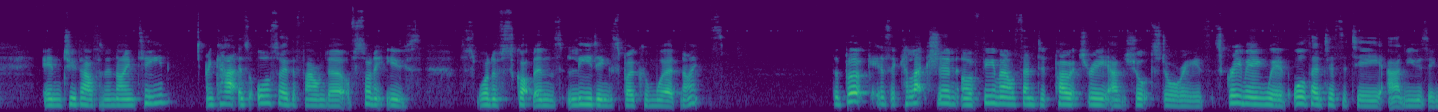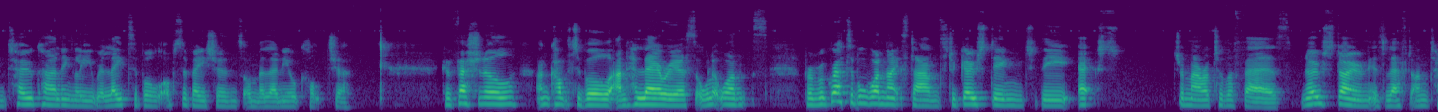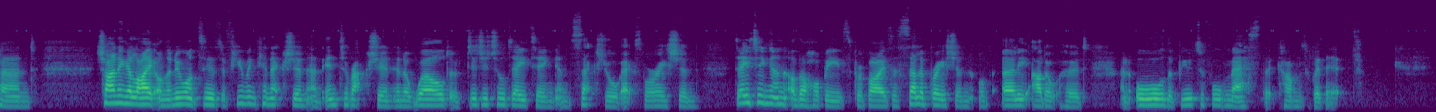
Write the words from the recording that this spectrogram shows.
in 2019 and Kat is also the founder of Sonnet Youth, one of Scotland's leading spoken word nights. The book is a collection of female centered poetry and short stories, screaming with authenticity and using toe curlingly relatable observations on millennial culture. Confessional, uncomfortable, and hilarious all at once, from regrettable one night stands to ghosting to the extramarital affairs, no stone is left unturned shining a light on the nuances of human connection and interaction in a world of digital dating and sexual exploration. Dating and Other Hobbies provides a celebration of early adulthood and all the beautiful mess that comes with it.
